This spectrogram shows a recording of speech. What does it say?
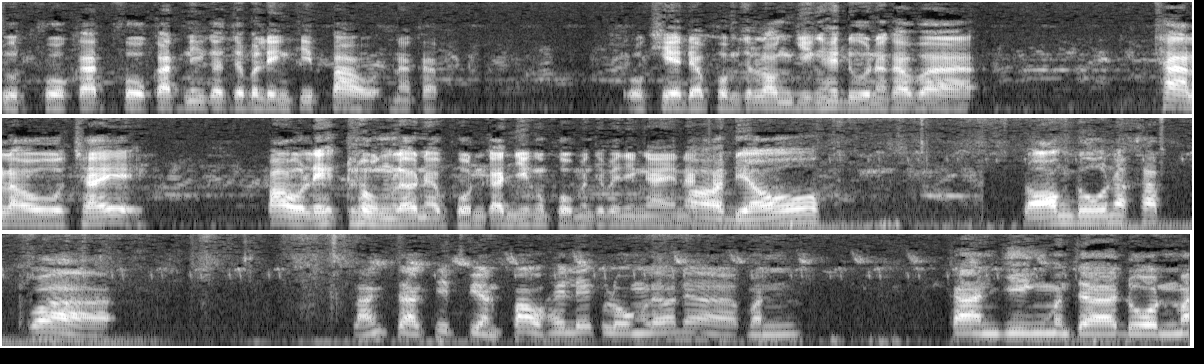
จุดโฟกัสโฟกัสนี่ก็จะไปเล็งที่เป้านะครับ โอเค เดี๋ยวผมจะลองยิงให้ดูนะครับว่า ถ้าเราใช้เป้าเล็กลงแล้วเนี่ยผลการยิงของผมมันจะเป็นยังไงนะครับเดี๋ยว ลองดูนะครับว่า หลังจากที่เปลี่ยนเป้าให้เล็กลงแล้วเนี่ยมัน การยิงมันจะโดนไหม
